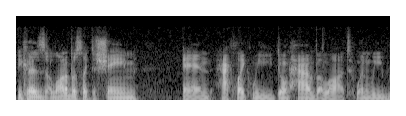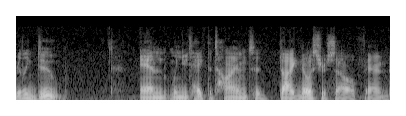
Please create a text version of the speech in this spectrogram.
Because a lot of us like to shame and act like we don't have a lot when we really do. And when you take the time to diagnose yourself and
